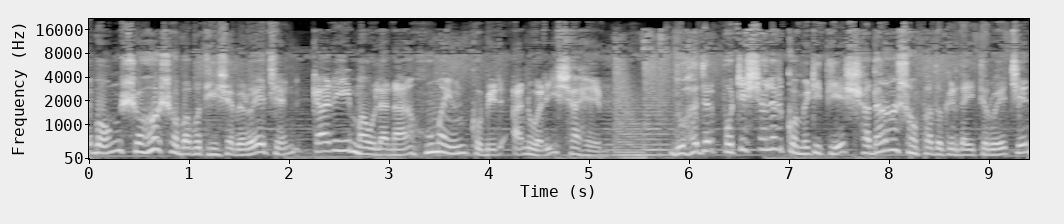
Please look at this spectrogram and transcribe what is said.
এবং সহ সভাপতি হিসেবে রয়েছেন কারি মাওলানা হুমায়ুন কবির আনোয়ারি সাহেব। দু হাজার পঁচিশ সালের কমিটিতে সাধারণ সম্পাদকের দায়িত্বে রয়েছেন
